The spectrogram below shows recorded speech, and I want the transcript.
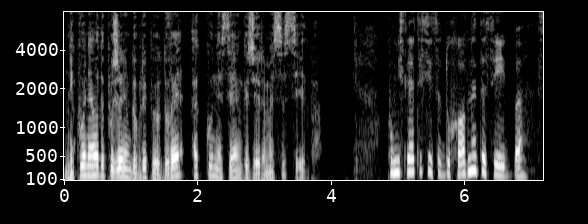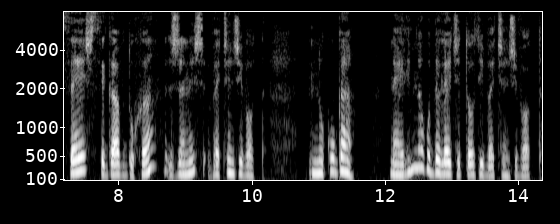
Никога няма да поженим добри плодове, ако не се ангажираме с сеидба. Помислете си за духовната си идба. Сееш сега в духа, женеш вечен живот. Но кога? Не е ли много далече този вечен живот?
